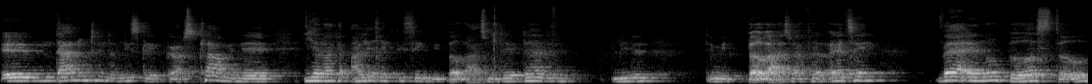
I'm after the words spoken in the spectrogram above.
Øh, der er nogle ting, der lige skal gøres klar, men øh, I har nok aldrig rigtig set mit badeværelse, men det, det her det er lille, det er mit badeværelse i hvert fald. Og jeg tænkte, hvad er andet bedre sted,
